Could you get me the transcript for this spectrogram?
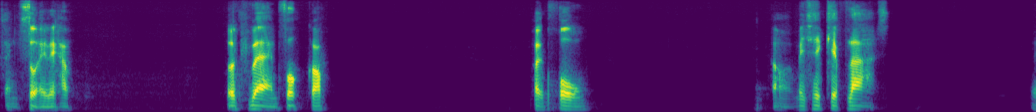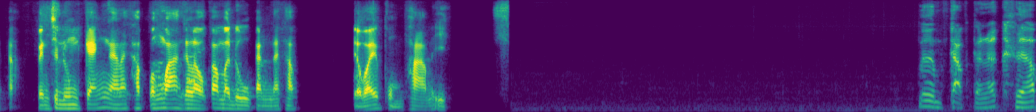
แต่งสวยเลยครับ รถแวนโฟกกอฟไฟโปรงอ๋อไม่ใช่เคปลาร์นะครับเป็นชุมนุมแก๊งนะครับว่างๆก็เราก็มาดูกันนะครับ เดี๋ยวไว้ผมพามาอีก เริ่มกลับกันแล้วครับ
